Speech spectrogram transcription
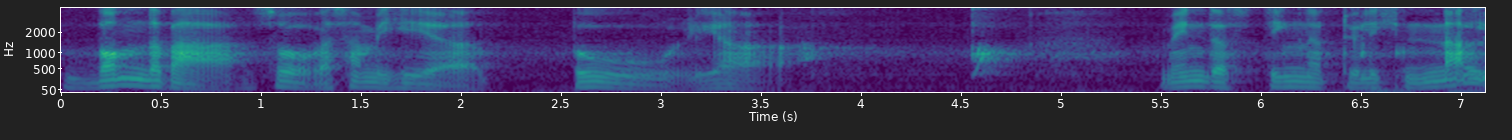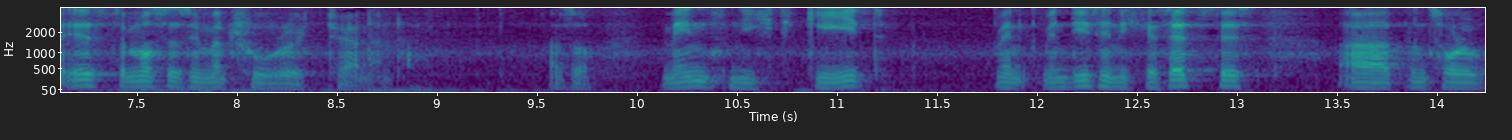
wunderbar. So, was haben wir hier? Bool, ja. Wenn das Ding natürlich null ist, dann muss es immer true returnen. Also wenn es nicht geht, wenn, wenn diese nicht gesetzt ist, äh, dann soll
